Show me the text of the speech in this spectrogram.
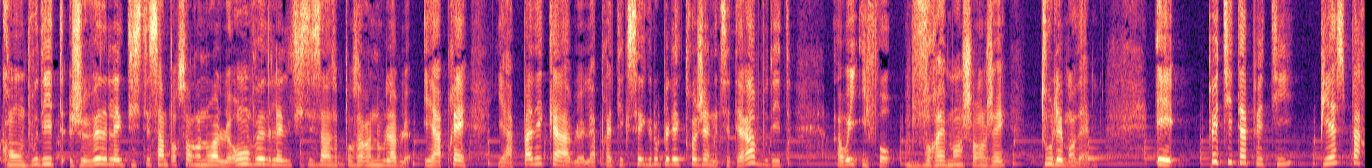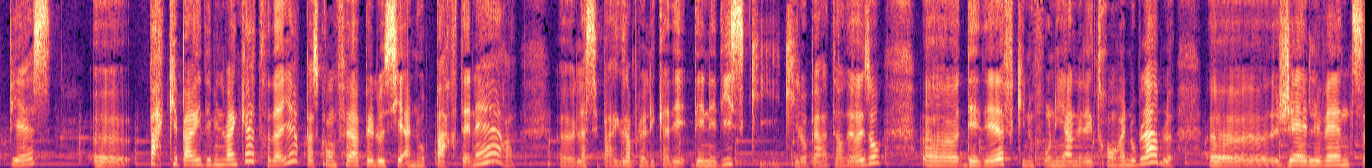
quand vous dites je veux de l'électricité 100% renouvelable, on veut de l'électricité 100% renouvelable, et après, il n'y a pas de câbles, la pratique c'est groupe électrogène, etc., vous dites ah oui, il faut vraiment changer tous les modèles. Et petit à petit, pièce par pièce, euh, pas que Paris 2024 d'ailleurs, parce qu'on fait appel aussi à nos partenaires. Euh, là, c'est par exemple le cas d'Enedis, qui, qui est l'opérateur des réseaux, euh, d'EDF qui nous fournit un électron renouvelable, euh, GL Events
